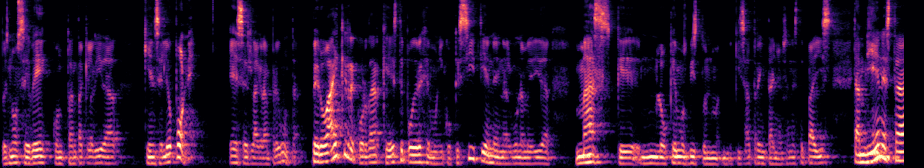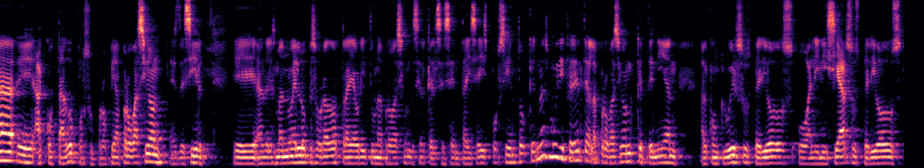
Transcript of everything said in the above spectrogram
pues no se ve con tanta claridad quién se le opone. Esa es la gran pregunta. Pero hay que recordar que este poder hegemónico, que sí tiene en alguna medida más que lo que hemos visto en quizá 30 años en este país, también está eh, acotado por su propia aprobación. Es decir, eh, Andrés Manuel López Obrador trae ahorita una aprobación de cerca del 66%, que no es muy diferente a la aprobación que tenían al concluir sus periodos o al iniciar sus periodos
